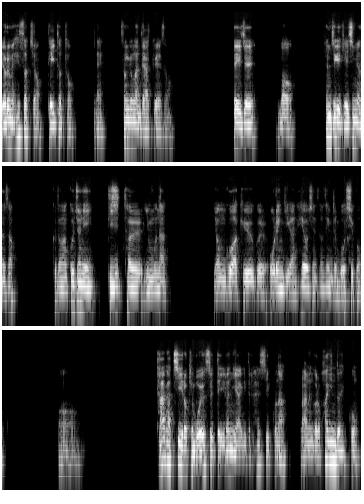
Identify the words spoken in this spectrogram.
여름에 했었죠. 데이터톡. 네. 성균관 대학교에서. 근데 이제 뭐 현직에 계시면서 그동안 꾸준히 디지털 인문학 연구와 교육을 오랜 기간 해오신 선생님들 모시고 어, 다 같이 이렇게 모였을 때 이런 이야기들을 할 수 있구나 라는 걸 확인도 했고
